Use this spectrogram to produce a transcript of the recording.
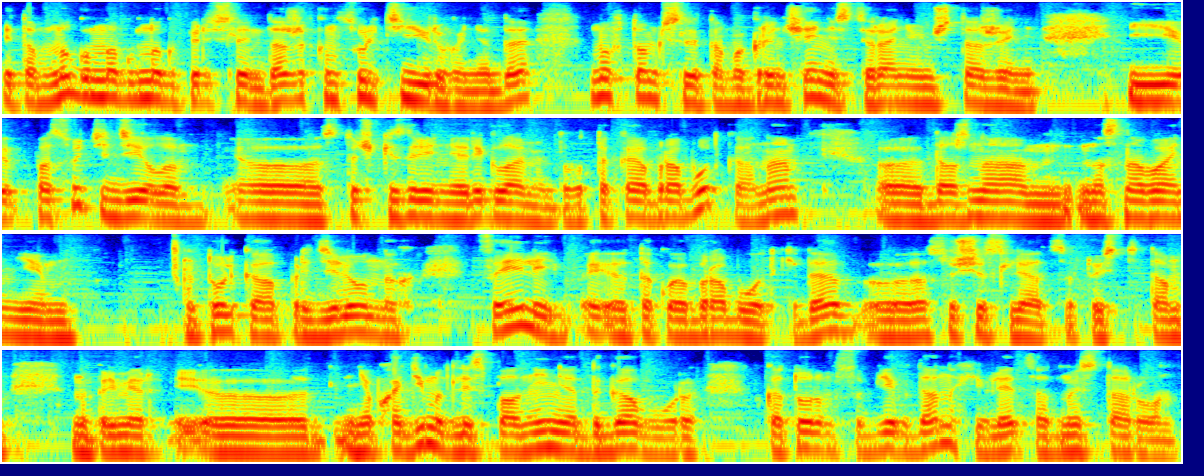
и там много-много-много перечислений, даже консультирование, да, ну, в том числе там ограничения, стирание, уничтожение. И, по сути дела, э, с точки зрения регламента, вот такая обработка, она э, должна на основании только определенных целей э, такой обработки да, э, осуществляться. То есть там, например, э, необходимо для исполнения договора, в котором субъект данных является одной из сторон.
